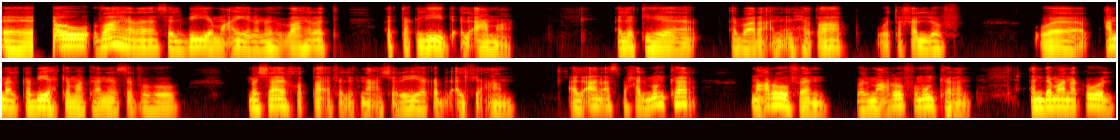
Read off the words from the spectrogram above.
آه، أو ظاهرة سلبية معينة مثل ظاهرة التقليد الأعمى التي هي عبارة عن انحطاط وتخلف وعمل قبيح كما كان يصفه مشايخ الطائفة الاثنى عشرية قبل ألف عام. الآن أصبح المنكر معروفا والمعروف منكرا. عندما نقول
